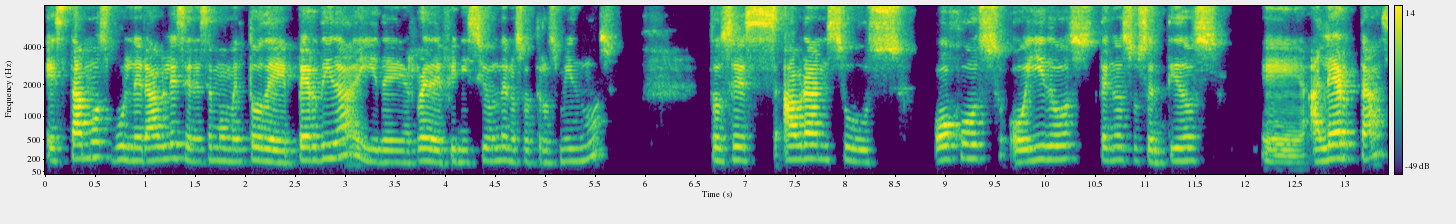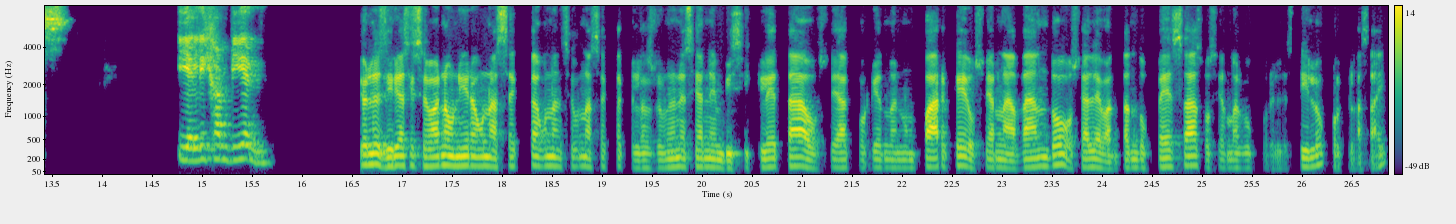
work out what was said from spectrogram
estamos vulnerables en ese momento de pérdida y de redefinición de nosotros mismos. Entonces, abran sus ojos, oídos, tengan sus sentidos eh, alertas y elijan bien, yo les diría, si se van a unir a una secta, únanse a una secta que las reuniones sean en bicicleta, o sea, corriendo en un parque, o sea, nadando, o sea, levantando pesas, o sea, algo por el estilo, porque las hay.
